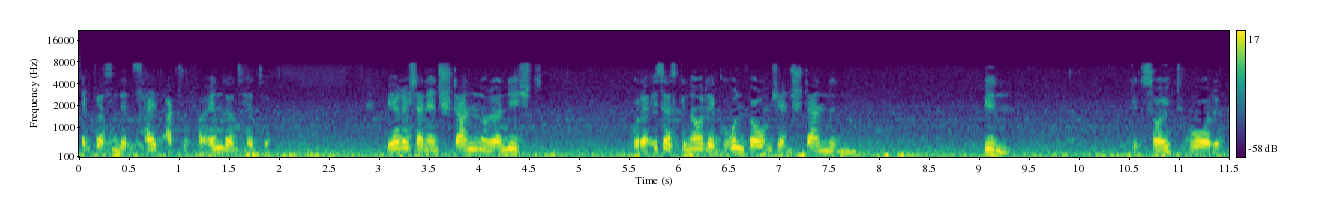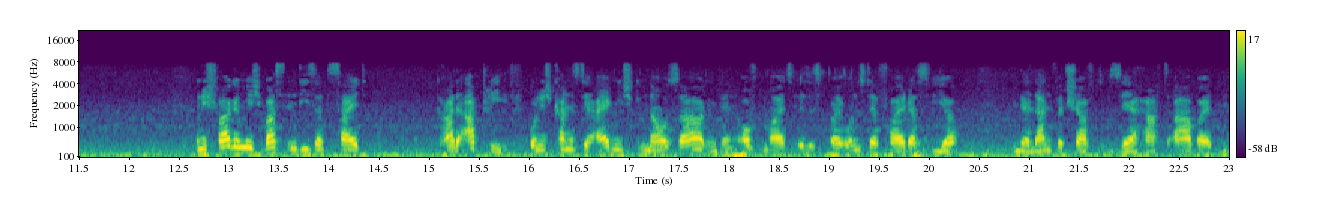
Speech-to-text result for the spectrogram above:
etwas in der Zeitachse verändert hätte? Wäre ich dann entstanden oder nicht? Oder ist das genau der Grund, warum ich entstanden bin, gezeugt wurde? Und ich frage mich, was in dieser Zeit gerade ablief. Und ich kann es dir eigentlich genau sagen, denn oftmals ist es bei uns der Fall, dass wir in der Landwirtschaft sehr hart arbeiten.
